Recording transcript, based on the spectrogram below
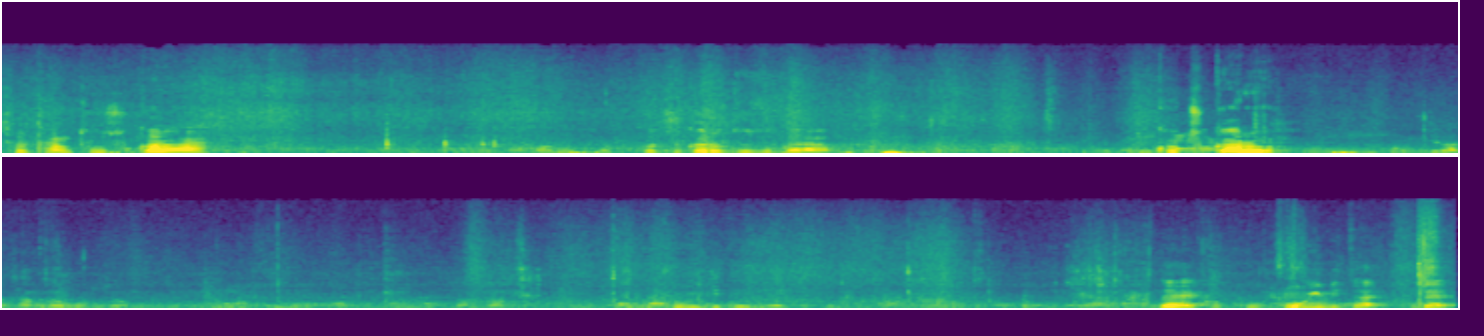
설탕 두 숟가락, 고춧가루 두 숟가락. 고춧가루, 장갑 없어? 장갑? 고기 밑에 있어. 네, 고기 밑에. 네.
